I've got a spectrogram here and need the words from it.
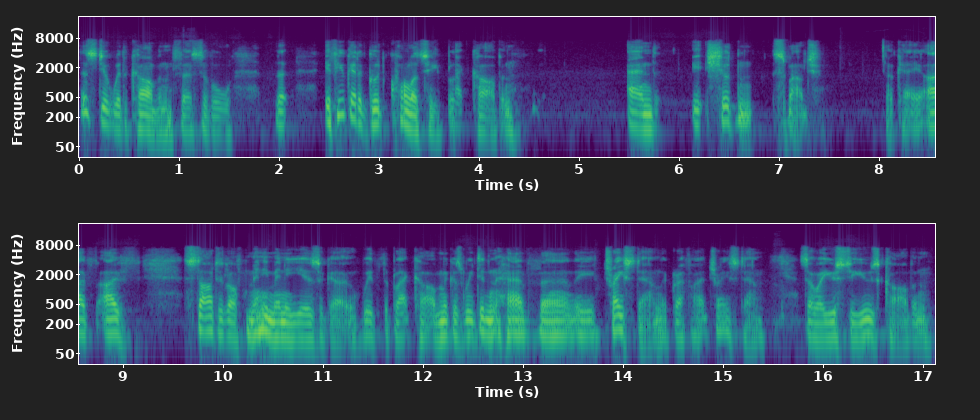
Let's deal with the carbon first of all. That if you get a good quality black carbon, and it shouldn't smudge, Okay, I've I've started off many many years ago with the black carbon because we didn't have uh, the trace down, the graphite trace down. So I used to use carbon,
